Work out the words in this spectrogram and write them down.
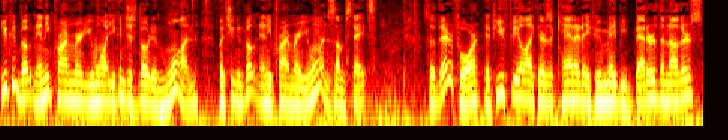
You can vote in any primary you want. You can just vote in one, but you can vote in any primary you want in some states. So therefore, if you feel like there's a candidate who may be better than others,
